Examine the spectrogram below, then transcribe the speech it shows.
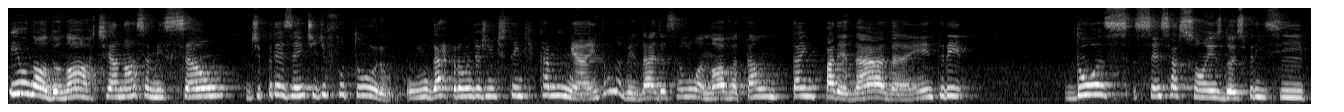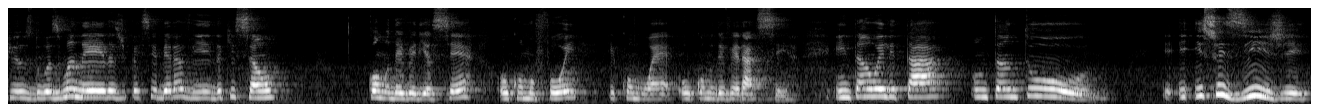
E o Nó do Norte é a nossa missão de presente e de futuro, o lugar para onde a gente tem que caminhar. Então, na verdade, essa lua nova está um, tá emparedada entre duas sensações, dois princípios, duas maneiras de perceber a vida, que são como deveria ser, ou como foi, e como é, ou como deverá ser. Então, ele está um tanto. Isso exige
